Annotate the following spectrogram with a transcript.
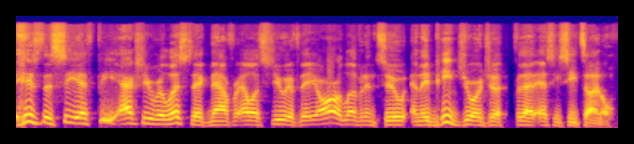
is the CFP actually realistic now for LSU if they are 11 and 2 and they beat Georgia for that SEC title?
